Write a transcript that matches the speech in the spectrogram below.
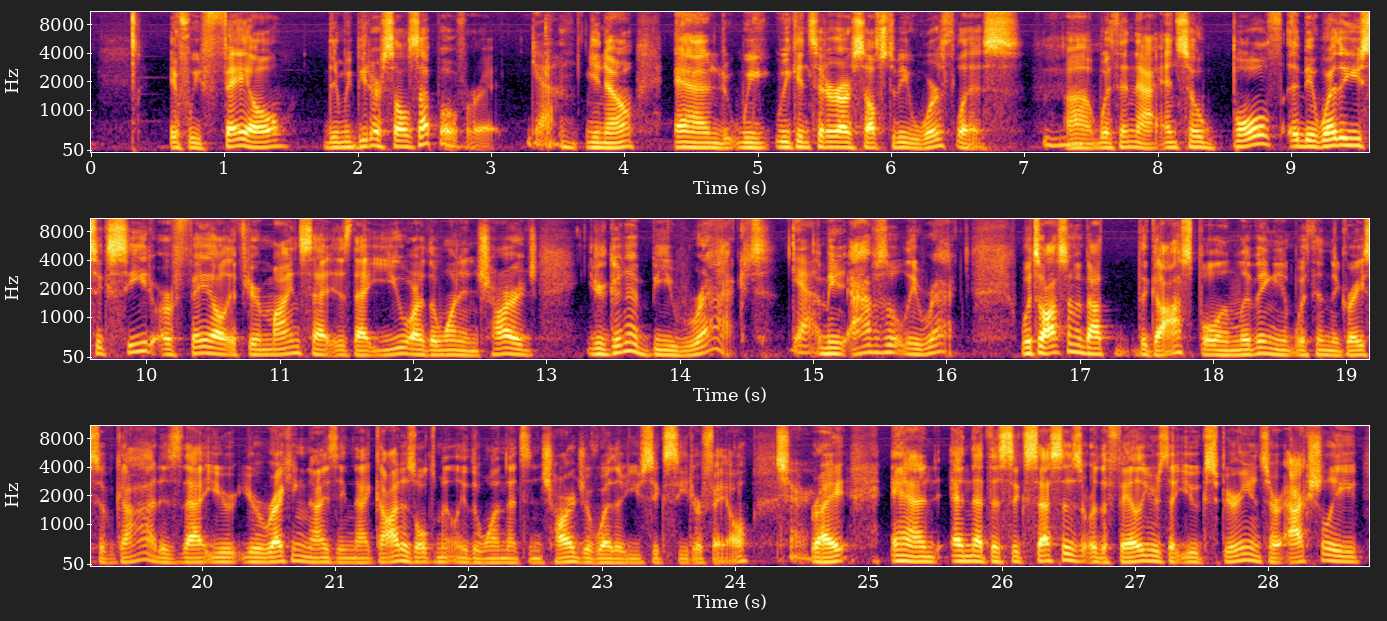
if we fail, then we beat ourselves up over it Yeah. you know and we we consider ourselves to be worthless Mm-hmm. uh, within that and so both I mean, whether you succeed or fail if your mindset is that you are the one in charge you're going to be wrecked Yeah. i mean absolutely wrecked what's awesome about the gospel and living within the grace of god is that you're you're recognizing that god is ultimately the one that's in charge of whether you succeed or fail Sure. right and and that the successes or the failures that you experience are actually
